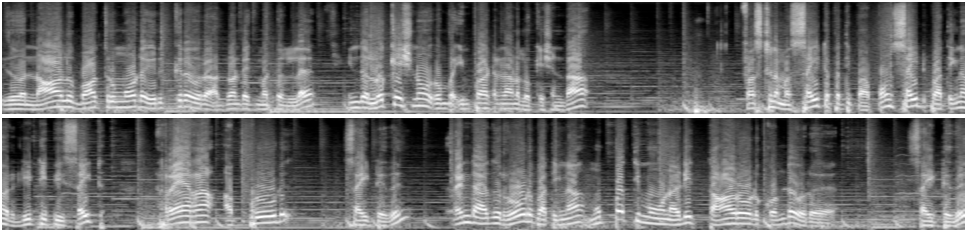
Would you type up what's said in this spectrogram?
இது ஒரு நாலு பாத்ரூமோட இருக்கிற ஒரு அட்வான்டேஜ் மட்டும் இல்லை. இந்த லொக்கேஷனும் ரொம்ப இம்பார்ட்டண்ட்டான லொக்கேஷன் தான். ஃபஸ்ட்டு நம்ம சைட்டை பற்றி பார்ப்போம். சைட் பார்த்தீங்கன்னா ஒரு டிடிபி சைட் ரேராக அப்ரூவ்டு சைட் இது. ரெண்டாவது ரோடு பார்த்தீங்கன்னா முப்பத்தி மூணு அடி தாரோடு கொண்ட ஒரு சைட் இது.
